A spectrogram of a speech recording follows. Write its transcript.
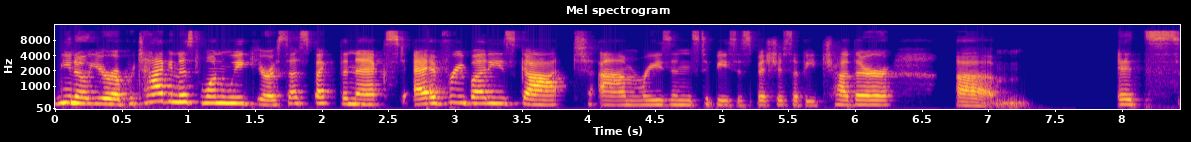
you know you're a protagonist one week you're a suspect the next everybody's got um, reasons to be suspicious of each other. Um, it's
